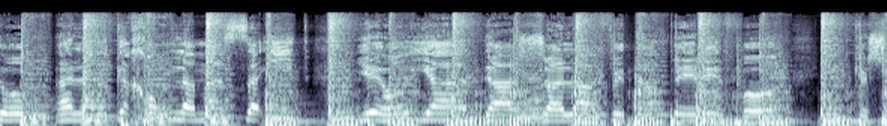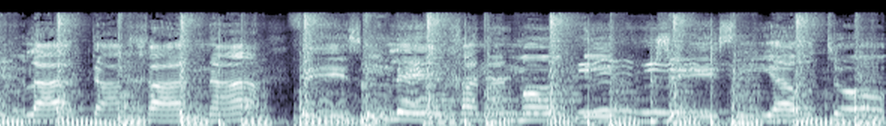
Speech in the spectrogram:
אותו על הגחון למשאית. יהוידע שלף את הפלאפון התקשר לתחנה והזמין לאלחנן מונית שהסיע אותו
